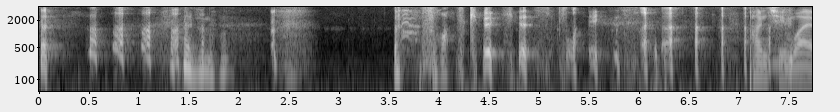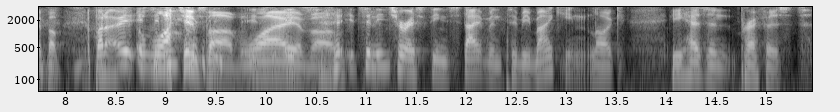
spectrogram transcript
Five cougars, please. punching way above. But it's Way above, it's- way it's- above. It's an interesting statement to be making. Like he hasn't prefaced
